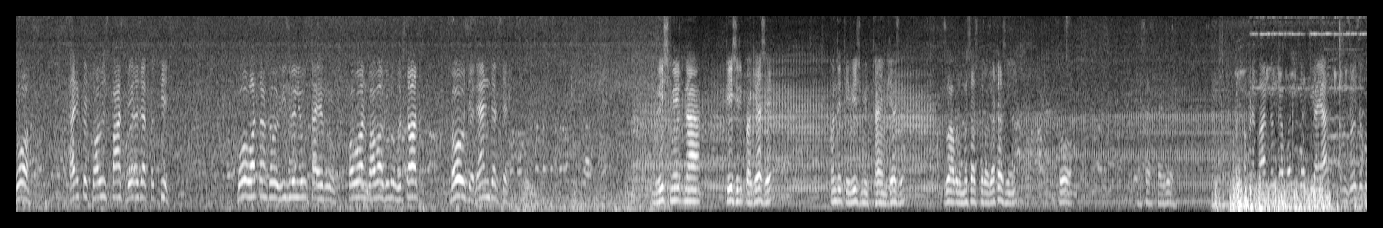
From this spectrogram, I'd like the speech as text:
જો તારીખ તો ચોવીસ પાંચ બે હજાર પચીસ. બહુ વાતાવરણ ખબર વીજળી એવું થાય એટલું પવન વાવાઝોડું, વરસાદ. બહુ છે ડેન્જર છે. વીસ મિનિટના ત્રીસ રૂપિયા કહે છે. પંદરથી વીસ મિનિટ થાય એમ કહે છે. જો આપણે મસાજ કરવા બેઠા છીએ તો મસાજ થાય છે. આપણે બાળગંગા પહોંચી ગયા અહીંયા તમે જોઈ શકો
